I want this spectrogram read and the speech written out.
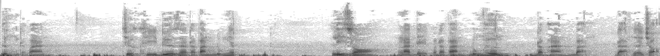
từng đáp án trước khi đưa ra đáp án đúng nhất. Lý do là để có đáp án đúng hơn đáp án bạn đã lựa chọn.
